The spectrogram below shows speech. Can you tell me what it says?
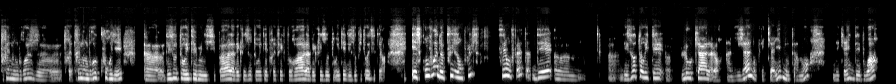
très nombreuses, très très nombreux courriers, des autorités municipales, avec les autorités préfectorales, avec les autorités des hôpitaux et cetera. Et ce qu'on voit de plus en plus, c'est en fait des, des autorités, locales, alors indigènes, donc les caïds notamment, les caïds d'Édouard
